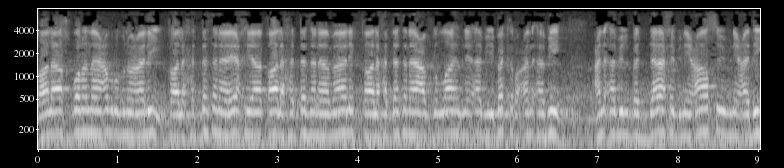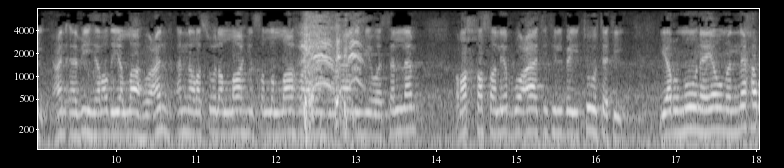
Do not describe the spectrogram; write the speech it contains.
قال أخبرنا عمرو بن علي قال حدثنا يحيى قال حدثنا مالك قال حدثنا عبد الله بن أبي بكر عن أبيه عن أبي البداح بن عاصم بن عدي عن أبيه رضي الله عنه أن رسول الله صلى الله عليه وآله وسلم رخص للرعاة في البيتوتة يرمون يوم النحر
